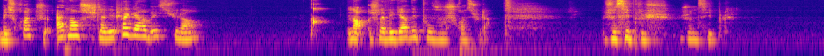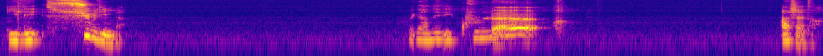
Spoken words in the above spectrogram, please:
Mais je crois que je. Ah non, je l'avais pas gardé celui-là. Non, je l'avais gardé pour vous, je crois, celui-là. Je sais plus, je ne sais plus. Il est sublime. Regardez les couleurs. Ah, j'adore.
